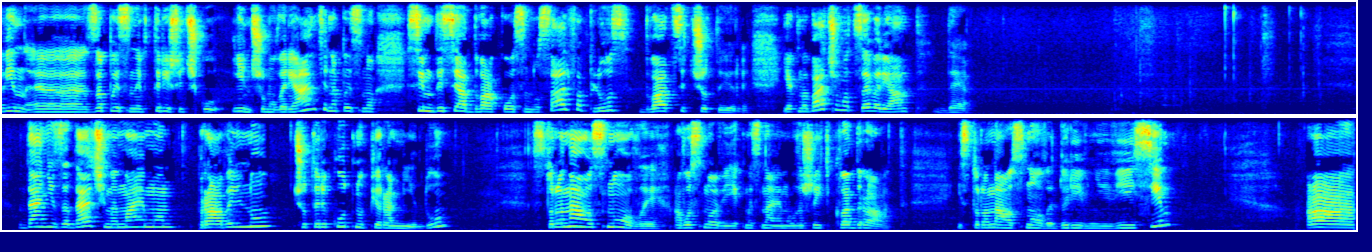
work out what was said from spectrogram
він е, записаний в трішечку іншому варіанті. Написано 72 косинус альфа плюс 24. Як ми бачимо, це варіант D. В даній задачі ми маємо правильну чотирикутну піраміду. Сторона основи, а в основі, як ми знаємо, лежить квадрат, і сторона основи дорівнює 8. А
